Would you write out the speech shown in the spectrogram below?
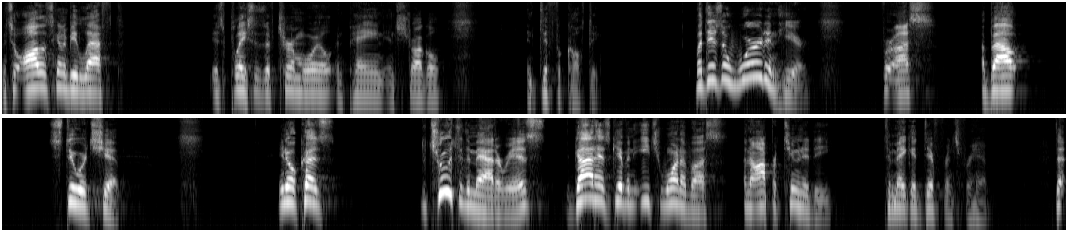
And so all that's going to be left is places of turmoil and pain and struggle and difficulty. But there's a word in here for us about stewardship. You know, because the truth of the matter is, God has given each one of us an opportunity to make a difference for Him. The,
